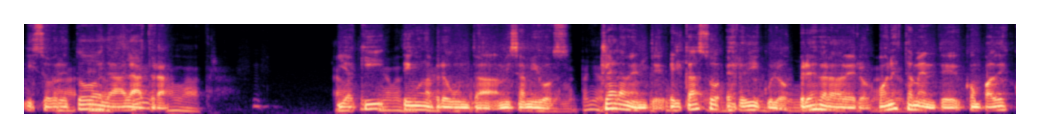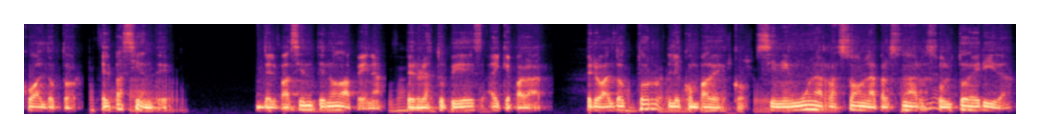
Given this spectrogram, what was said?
y sobre toda la alatra. Y aquí tengo una pregunta, mis amigos. Claramente, el caso es ridículo, pero es verdadero. Honestamente, compadezco al doctor. El paciente. Del paciente no da pena, pero la estupidez hay que pagar. Pero al doctor le compadezco. Sin ninguna razón la persona resultó herida.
